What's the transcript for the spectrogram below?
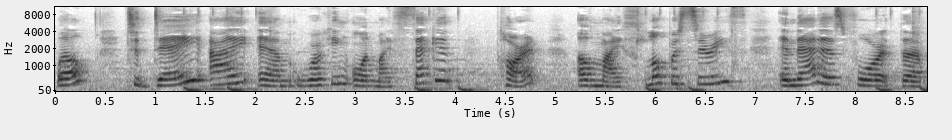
Well, today I am working on my second part of my sloper series and that is for the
